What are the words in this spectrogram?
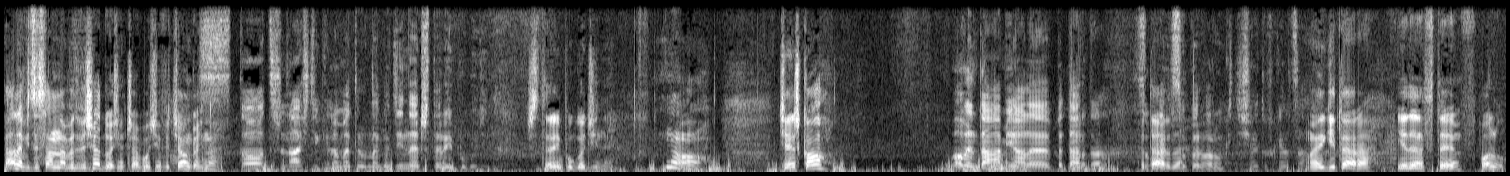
nie? Ale widzę sam nawet wyszedłeś, nie trzeba było się wyciągać na 113 km na godzinę, 4,5 godziny. 4,5 godziny. No. Ciężko? Momentami, ale petarda. Petarda. Super, super warunki dzisiaj tu w Kielcach. No i gitara. Jeden w tym, w polu.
